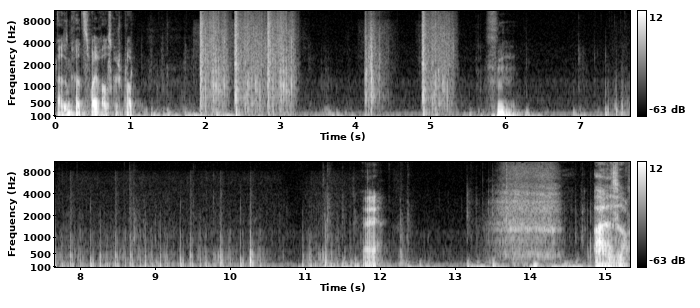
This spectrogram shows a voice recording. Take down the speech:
Da sind gerade zwei rausgesploppt. Hm. Nee. Also,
